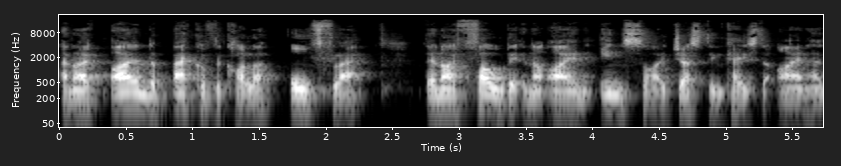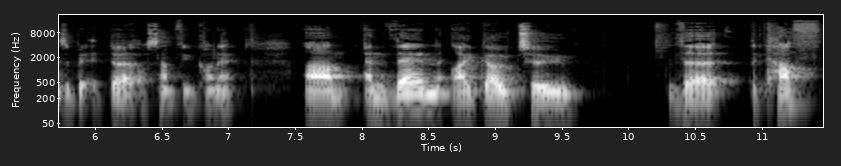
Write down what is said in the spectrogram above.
and I iron the back of the collar all flat. Then I fold it and I iron inside just in case the iron has a bit of dirt or something on it. Um, and then I go to the the cuff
